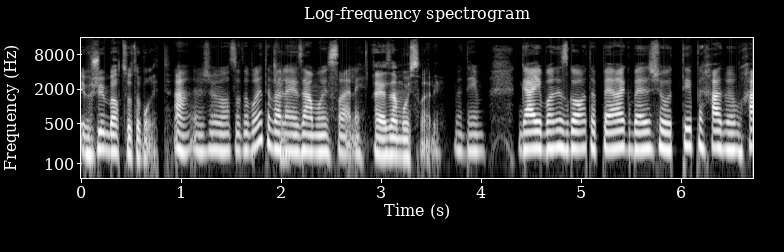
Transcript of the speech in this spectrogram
הם יושבים בארצות הברית. אה, הם יושבים בארצות הברית, אבל כן. היזם הוא ישראלי. היזם הוא ישראלי. מדהים. גיא, בוא נסגור את הפרק באיזשהו טיפ אחד ממך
